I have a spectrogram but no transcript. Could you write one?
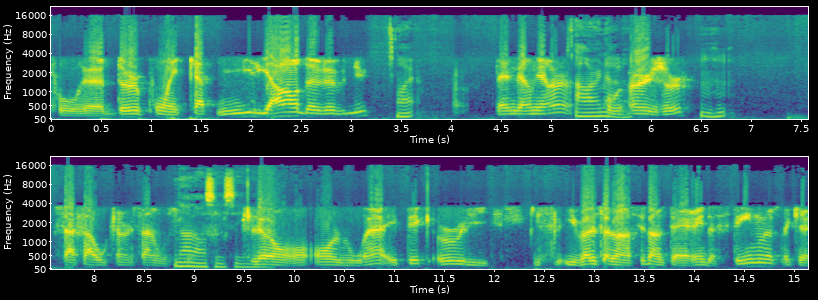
pour euh, 2,4 milliards de revenus Ouais. l'année dernière un pour là. un jeu. Mhm. Ça n'a aucun sens. Non, non, c'est c'est Puis là, on, on le voit. Epic, eux, ils, ils, ils veulent se lancer dans le terrain de Steam. Là, c'est que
